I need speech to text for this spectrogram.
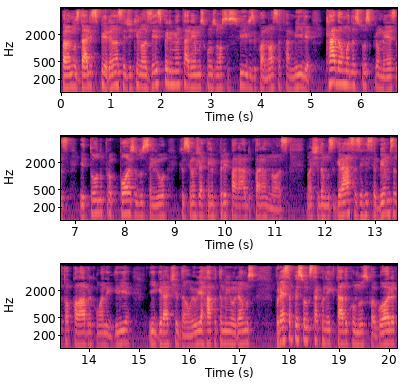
para nos dar esperança de que nós experimentaremos com os nossos filhos e com a nossa família cada uma das tuas promessas e todo o propósito do Senhor que o Senhor já tem preparado para nós. Nós te damos graças e recebemos a tua palavra com alegria e gratidão. Eu e a Rafa também oramos por essa pessoa que está conectada conosco agora,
